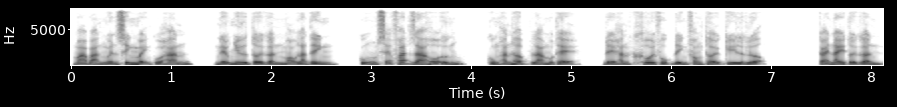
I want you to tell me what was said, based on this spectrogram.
mà bản nguyên sinh mệnh của hắn, nếu như tới gần máu lan tinh, cũng sẽ phát ra hô ứng, cùng hắn hợp làm một thể, để hắn khôi phục đỉnh phong thời kỳ lực lượng. Cái này tới gần,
